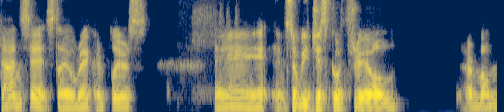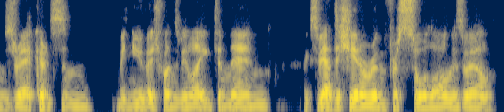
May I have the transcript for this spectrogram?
Dansette style record players. Uh, and so we just go through all our mum's records, and we knew which ones we liked, and then because we had to share a room for so long as well.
